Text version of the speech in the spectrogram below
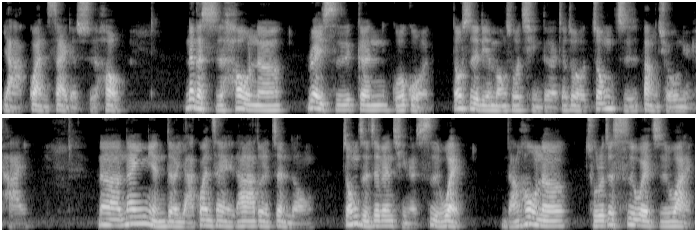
亚冠赛的时候，那个时候呢，瑞斯跟果果都是联盟所请的，叫做中职棒球女孩。那那一年的亚冠赛啦啦队阵容，中职这边请了四位，然后呢，除了这四位之外，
